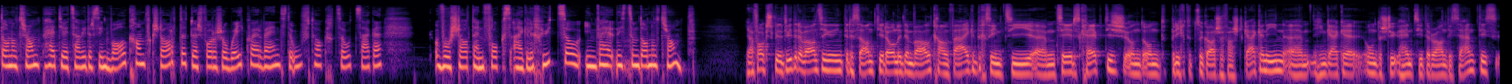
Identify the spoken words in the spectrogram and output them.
Donald Trump hat jetzt auch wieder seinen Wahlkampf gestartet. Du hast vorher schon Waco erwähnt, den Auftakt sozusagen. Wo steht denn Fox eigentlich heute so im Verhältnis zum Donald Trump? Ja, Fox spielt wieder eine wahnsinnig interessante Rolle in dem Wahlkampf. Eigentlich sind sie ähm, sehr skeptisch und, und berichten sogar schon fast gegen ihn. Ähm, hingegen haben sie den Ron DeSantis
